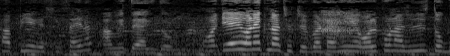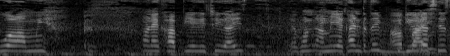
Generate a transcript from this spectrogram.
হাঁপিয়ে গেছি তাই না? আমি তো একদম। এই অনেক নাচেছে বাট আমি অল্প নাচেছি তবুও আমি অনেক হাঁপিয়ে গেছি গাইস এখন আমি এখানটাতে ভিডিওটা শেষ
